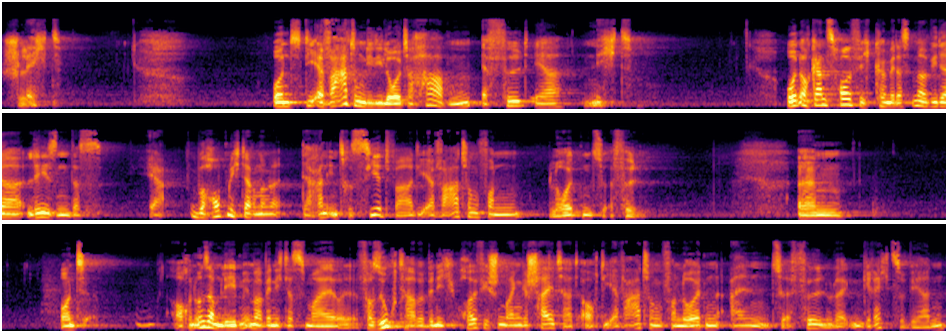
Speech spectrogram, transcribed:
schlecht. Und die Erwartungen, die die Leute haben, erfüllt er nicht. Und auch ganz häufig können wir das immer wieder lesen, dass er überhaupt nicht daran, daran interessiert war, die Erwartungen von Leuten zu erfüllen. Ähm, und auch in unserem Leben, immer wenn ich das mal versucht habe, bin ich häufig schon daran gescheitert, auch die Erwartungen von Leuten allen zu erfüllen oder ihnen gerecht zu werden.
